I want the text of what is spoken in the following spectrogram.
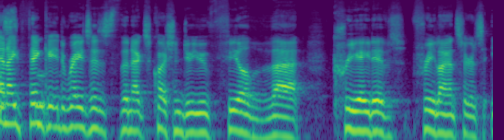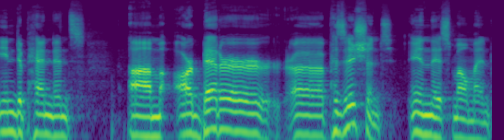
and I think it raises the next question. Do you feel that creatives, freelancers, independents um, are better uh, positioned in this moment?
